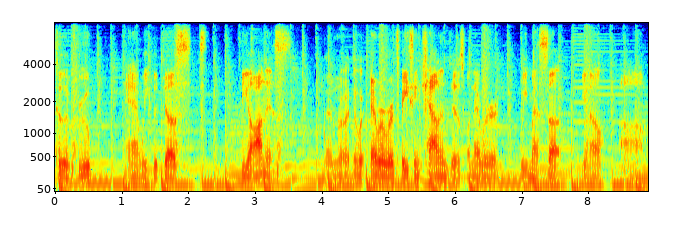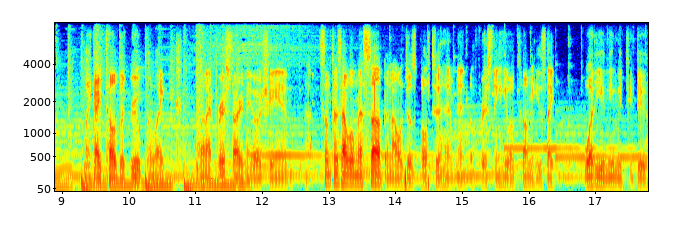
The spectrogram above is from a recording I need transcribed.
to the group and we could just be honest whenever we're facing challenges, whenever we mess up, you know. Um, like I tell the group, and like when I first started negotiating, sometimes I will mess up and I will just go to him, and the first thing he will tell me, he's like, "What do you need me to do?"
